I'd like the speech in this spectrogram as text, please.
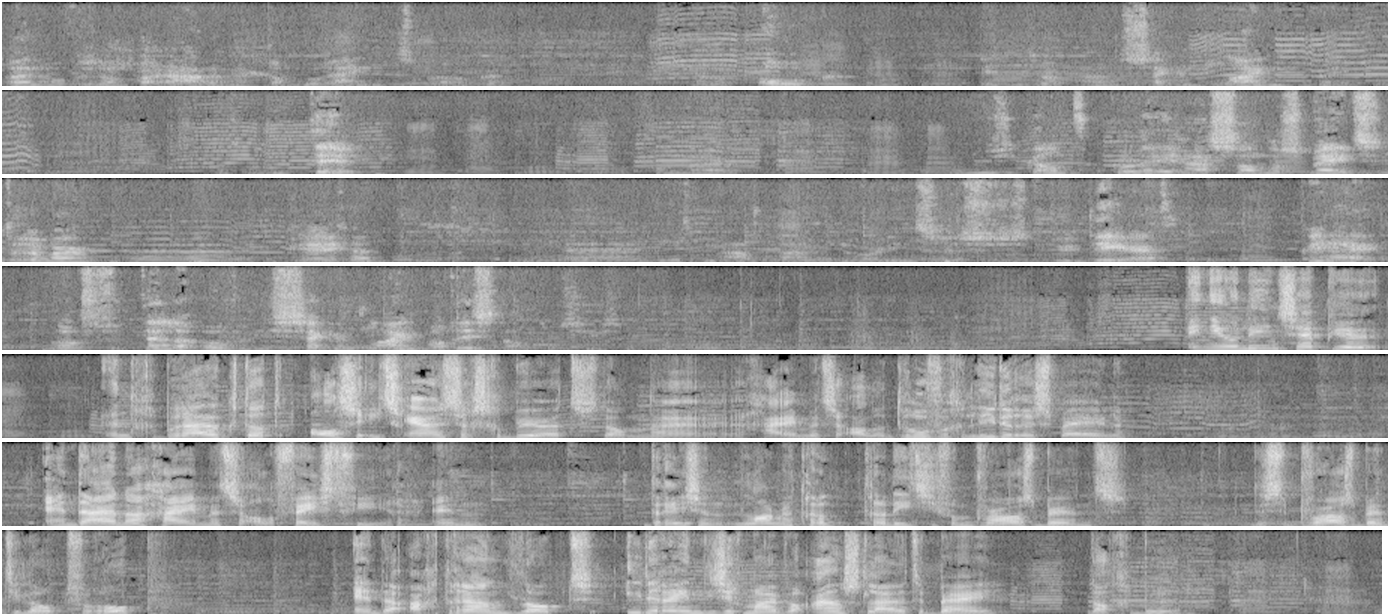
En over zo'n parade met tamboerijnen gesproken, hebben we ook in de zogenaamde second line meegenomen. Dat was een tip van eh, muzikant collega Sander Smeets, drummer, eh, gekregen. Heeft een aantal jaren in New Orleans gestudeerd. Kun jij wat vertellen over die second line? Wat is dat precies? In New Orleans heb je een gebruik dat als er iets ernstigs gebeurt, dan eh, ga je met z'n allen droevige liederen spelen. En daarna ga je met z'n allen feest vieren. En er is een lange tra- traditie van brassbands. Dus de brassband die loopt voorop. En daarachteraan loopt iedereen die zich maar wil aansluiten bij dat gebeuren.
